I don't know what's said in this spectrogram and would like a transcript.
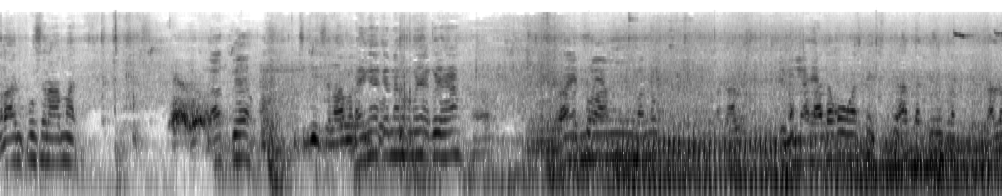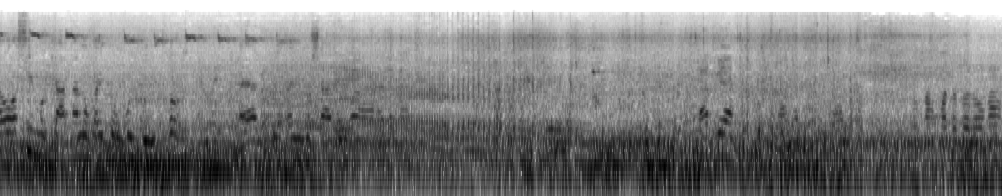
Maraming po salamat. Lahat kuya. Sige, salamat Pahinga po. ka na mamaya kuya ha. Kain Salamat mo po ah. yung manok. Akala, ko kasi tinatanong na. Akala ko kasi magtatanong kayo tungkol dito. Kaya hindi ko kayo masyado ma... Lahat kuya. Ito pang matutulungan.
